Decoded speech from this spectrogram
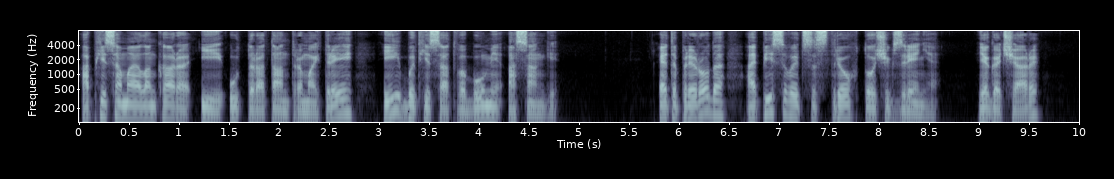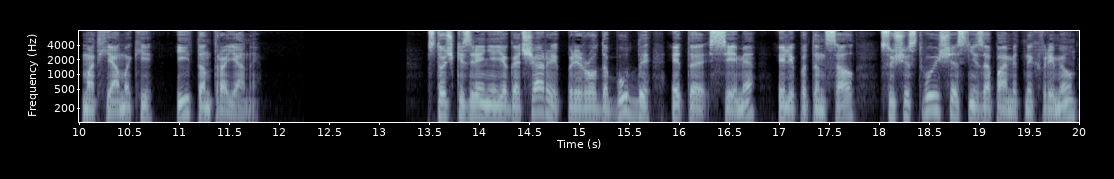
Абхисамая Ланкара и Уттаратантра Майтреи и Бодхисаттва Буми Асанги. Эта природа описывается с трех точек зрения — Ягачары, Мадхьямаки и Тантраяны. С точки зрения йогачары, природа Будды — это семя или потенциал, существующее с незапамятных времен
